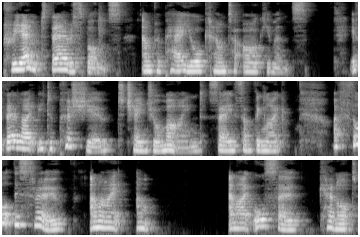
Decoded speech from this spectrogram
Preempt their response and prepare your counter arguments. If they're likely to push you to change your mind, say something like, I've thought this through and I am and I also cannot,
